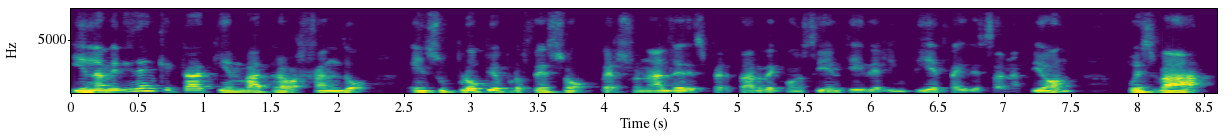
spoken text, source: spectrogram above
y en la medida en que cada quien va trabajando, en su propio proceso personal de despertar de conciencia y de limpieza y de sanación, pues va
